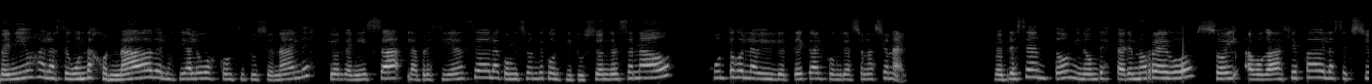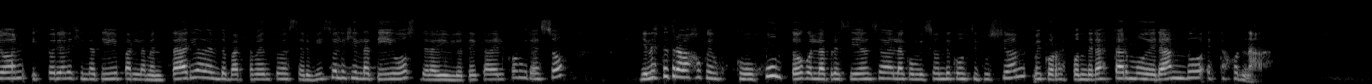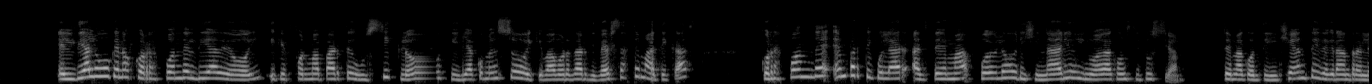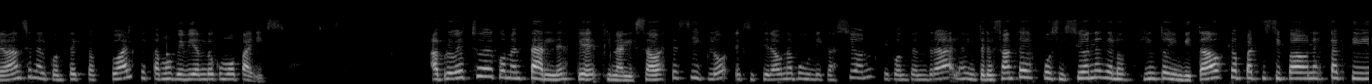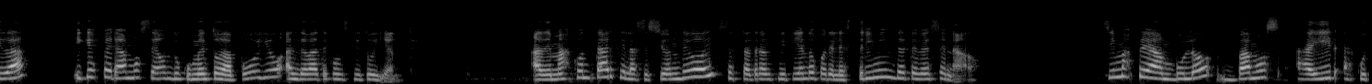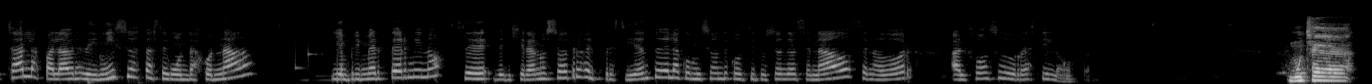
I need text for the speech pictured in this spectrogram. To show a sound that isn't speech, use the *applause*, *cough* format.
bienvenidos a la segunda jornada de los diálogos constitucionales que organiza la presidencia de la Comisión de Constitución del Senado junto con la Biblioteca del Congreso Nacional. Me presento, mi nombre es Karen Orrego, soy abogada jefa de la sección Historia Legislativa y Parlamentaria del Departamento de Servicios Legislativos de la Biblioteca del Congreso y en este trabajo conjunto con la presidencia de la Comisión de Constitución me corresponderá estar moderando esta jornada. El diálogo que nos corresponde el día de hoy y que forma parte de un ciclo que ya comenzó y que va a abordar diversas temáticas, corresponde en particular al tema Pueblos Originarios y Nueva Constitución, tema contingente y de gran relevancia en el contexto actual que estamos viviendo como país. Aprovecho de comentarles que, finalizado este ciclo, existirá una publicación que contendrá las interesantes exposiciones de los distintos invitados que han participado en esta actividad y que esperamos sea un documento de apoyo al debate constituyente. Además, contar que la sesión de hoy se está transmitiendo por el streaming de TV Senado. Sin más preámbulo, vamos a ir a escuchar las palabras de inicio de esta segunda jornada y en primer término se dirigirá a nosotros el presidente de la Comisión de Constitución del Senado, senador Alfonso Durresti Longton. Muchas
